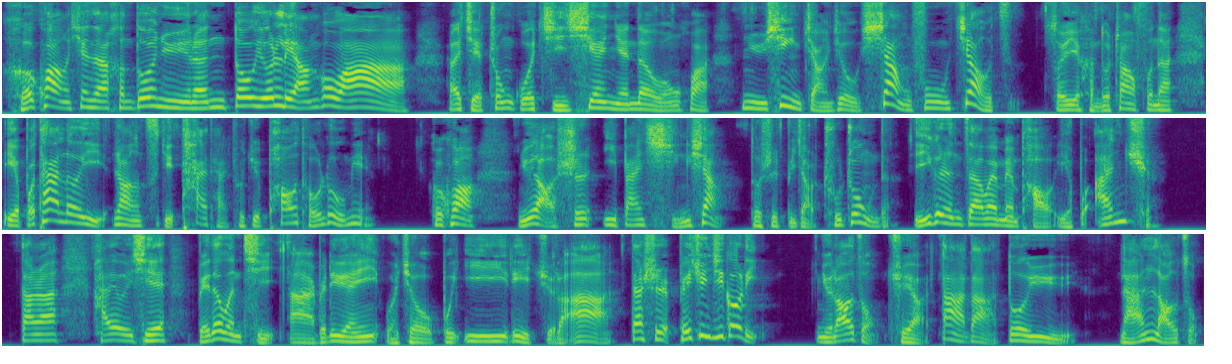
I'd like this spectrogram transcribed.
何况现在很多女人都有两个娃，而且中国几千年的文化，女性讲究相夫教子，所以很多丈夫呢也不太乐意让自己太太出去抛头露面。何况女老师一般形象都是比较出众的，一个人在外面跑也不安全。当然，还有一些别的问题啊，别的原因我就不一一列举了啊。但是培训机构里，女老总却要大大多于男老总。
